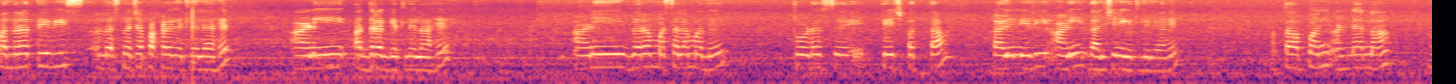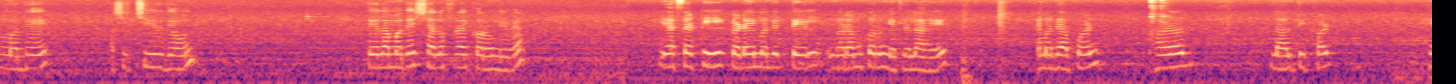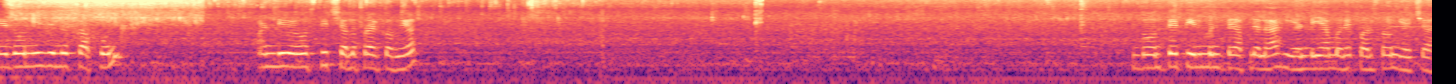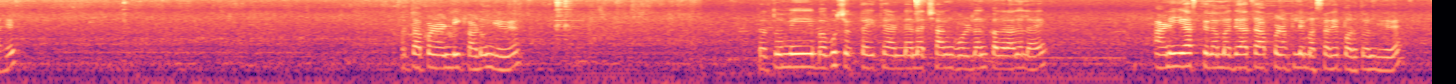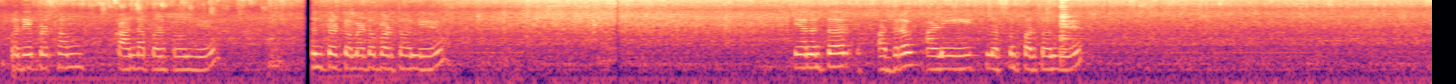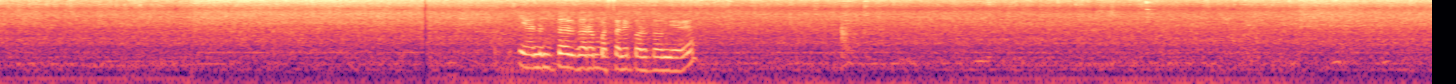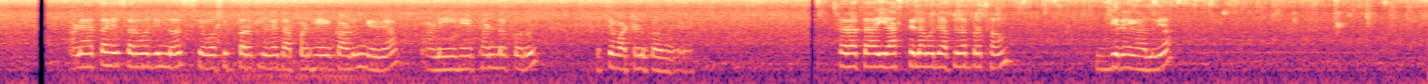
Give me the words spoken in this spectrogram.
पंधरा ते वीस लसणाच्या पाकळ्या घेतलेल्या आहेत. आणि अद्रक घेतलेलं आहे. आणि गरम मसाल्यामध्ये थोडंसे तेजपत्ता काळी मिरी आणि दालचिनी घेतलेली आहे. आता आपण अंड्यांना मध्ये अशी चीर देऊन तेलामध्ये शॅलो फ्राय करून घेऊया. यासाठी कढईमध्ये तेल गरम करून घेतलेलं आहे. त्यामध्ये आपण हळद लाल तिखट हे दोन्ही जिन्नस टाकून अंडी व्यवस्थित शॅलो फ्राय करूया. दोन ते तीन मिनटे आपल्याला ही अंडी यामध्ये परतवून घ्यायची आहेत. आता आपण अंडी काढून घेऊया. तर तुम्ही बघू शकता इथे अंड्यांना छान गोल्डन कलर आलेला आहे. आणि याच तेलामध्ये आता आपण आपले मसाले परतवून घेऊया. मध्ये प्रथम कांदा परतवून घेऊया. नंतर टोमॅटो परतवून घेऊया. यानंतर अद्रक आणि लसूण परतवून घेऊया. यानंतर गरम मसाले परतवून घेऊया. आणि आता हे सर्व जिन्नस व्यवस्थित परतलेले आहेत आपण हे काढून घेऊया आणि हे थंड करून त्याचे वाटण करून घेऊया. तर आता याच तेलामध्ये आपल्याला प्रथम जिरे घालूया.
